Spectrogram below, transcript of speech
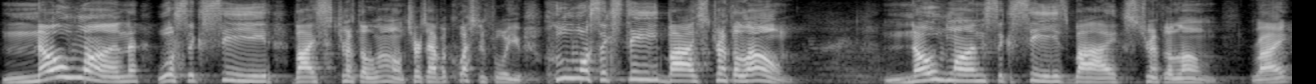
No one will succeed by strength alone. Church, I have a question for you. Who will succeed by strength alone? No one succeeds by strength alone, right?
